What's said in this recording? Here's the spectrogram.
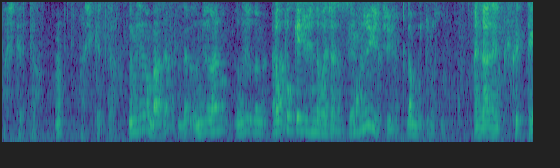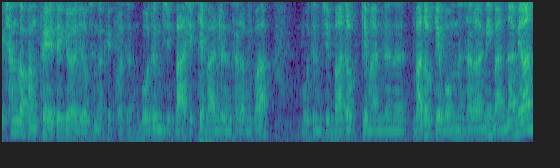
맛있겠다. 응? 맛있겠다. 음식은 맞아? 근데 음식은 한 음식은 떡볶이 해주신다고 하지 않았어요? 뭐 하시겠지 난 못 들었어. 아니 나는 그 되게 창과 방패의 대결이라고 생각했거든. 뭐든지 맛있게 만드는 사람과 뭐든지 맛없게 만드는 맛없게 먹는 사람이 만나면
